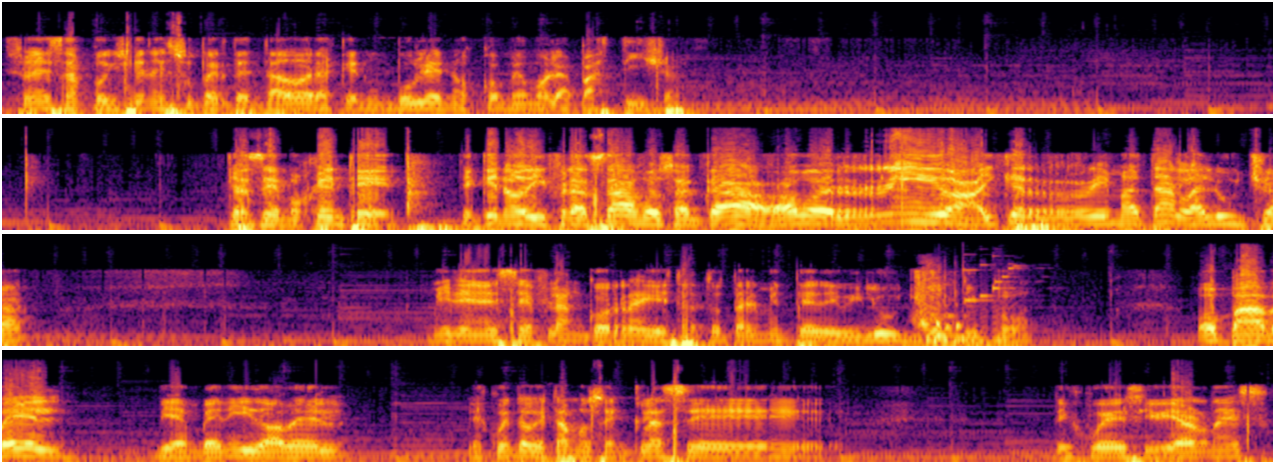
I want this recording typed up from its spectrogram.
Son esas posiciones súper tentadoras que en un bule nos comemos la pastilla. ¿Qué hacemos, gente? ¿De qué nos disfrazamos acá? ¡Vamos arriba! Hay que rematar la lucha. Miren ese flanco rey, está totalmente debilucho el tipo. Opa, Abel. Bienvenido, Abel. Les cuento que estamos en clase de jueves y viernes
